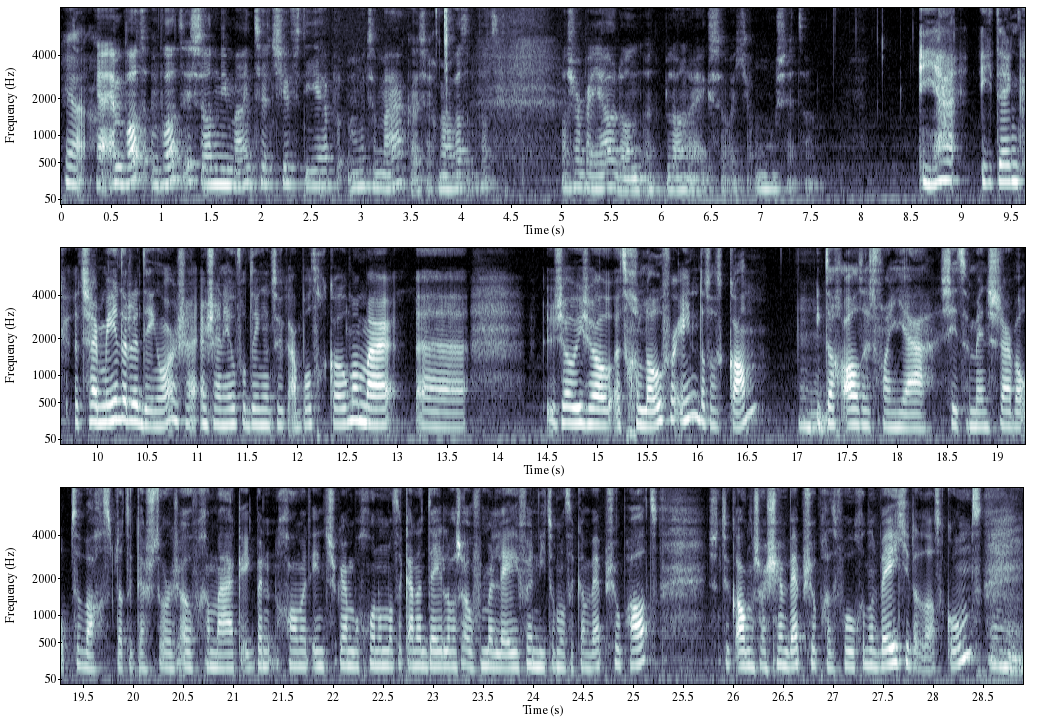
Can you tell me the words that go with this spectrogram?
Ja. Ja, en wat, wat is dan die mindset shift die je hebt moeten maken, zeg maar? Wat, wat... was er bij jou dan het belangrijkste wat je om moest zetten? Ja, ik denk, het zijn meerdere dingen hoor. Er zijn, er zijn heel veel dingen natuurlijk aan bod gekomen. Maar eh, sowieso het geloof erin dat het kan. Mhm. Ik dacht altijd van ja, zitten mensen daar wel op te wachten dat ik daar stories over ga maken. Ik ben gewoon met Instagram begonnen omdat ik aan het delen was over mijn leven. Niet omdat ik een webshop had. Het is natuurlijk anders als je een webshop gaat volgen, dan weet je dat dat komt. Mhm.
